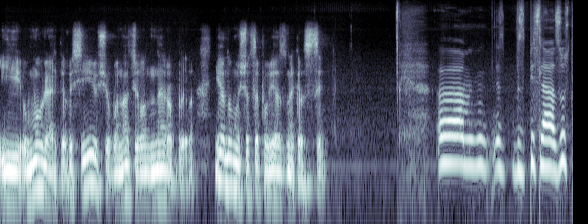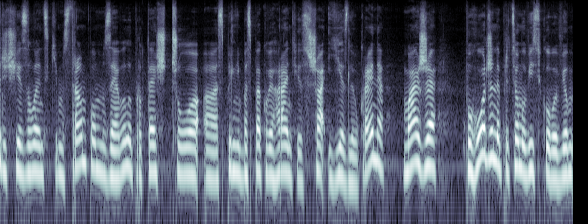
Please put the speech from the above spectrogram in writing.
І вмовляйте Росію, щоб вона цього не робила. Я думаю, що це пов'язано якраз з цим. Ем, Після зустрічі Зеленським з Трампом заявили про те, що е, спільні безпекові гарантії США і ЄС для України майже погоджений. При цьому військовий вим-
